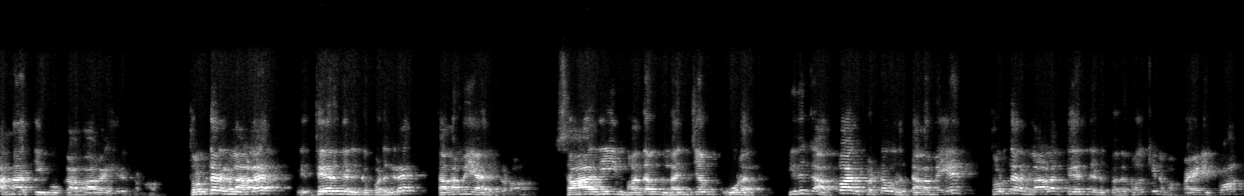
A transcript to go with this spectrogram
அதிமுகவாக இருக்கணும். தொண்டர்களால தேர்ந்தெடுக்கப்படுகிற தலைமையா இருக்கணும். சாதி மதம் லஞ்சம் ஊழல். இதுக்கு அப்பாற்பட்ட ஒரு தலைமையை தொண்டர்களால தேர்ந்தெடுப்பதை நோக்கி நம்ம பயணிப்போம்.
